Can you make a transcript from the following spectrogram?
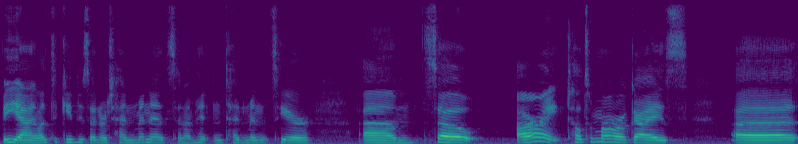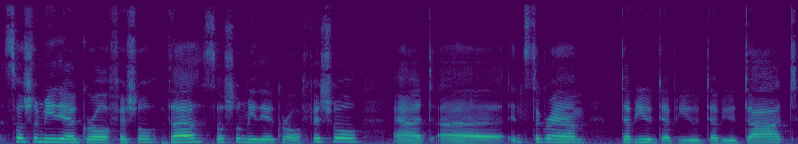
but yeah, I like to keep these under 10 minutes, and I'm hitting 10 minutes here. Um, so, all right, till tomorrow, guys. Uh, social media girl official, the social media girl official at uh, Instagram, www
